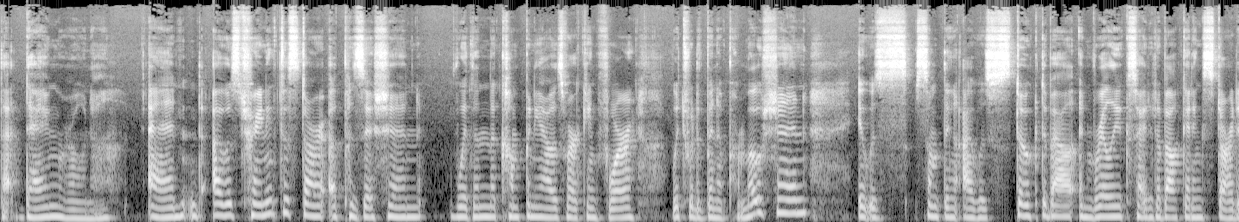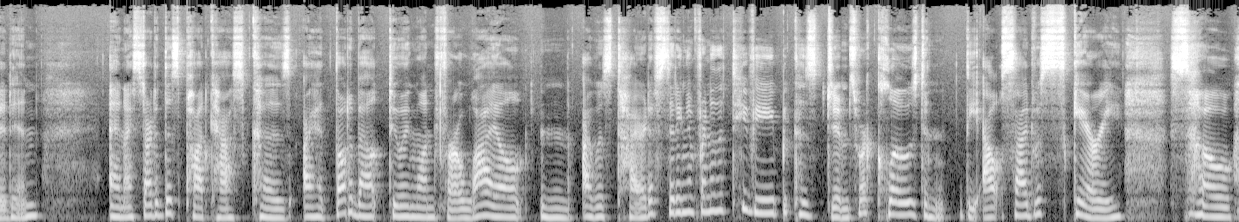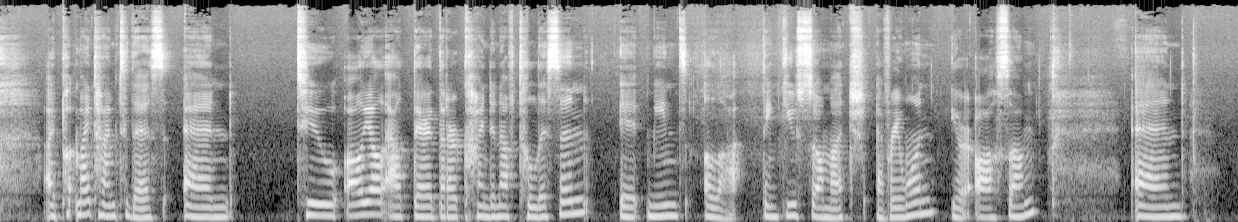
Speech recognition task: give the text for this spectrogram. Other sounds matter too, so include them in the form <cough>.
that dang Rona, and I was training to start a position within the company I was working for, which would have been a promotion. It was something I was stoked about and really excited about getting started in. And I started this podcast because I had thought about doing one for a while and I was tired of sitting in front of the TV because gyms were closed and the outside was scary. <laughs> So I put my time to this. And to all y'all out there that are kind enough to listen, it means a lot. Thank you so much, everyone. You're awesome. And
